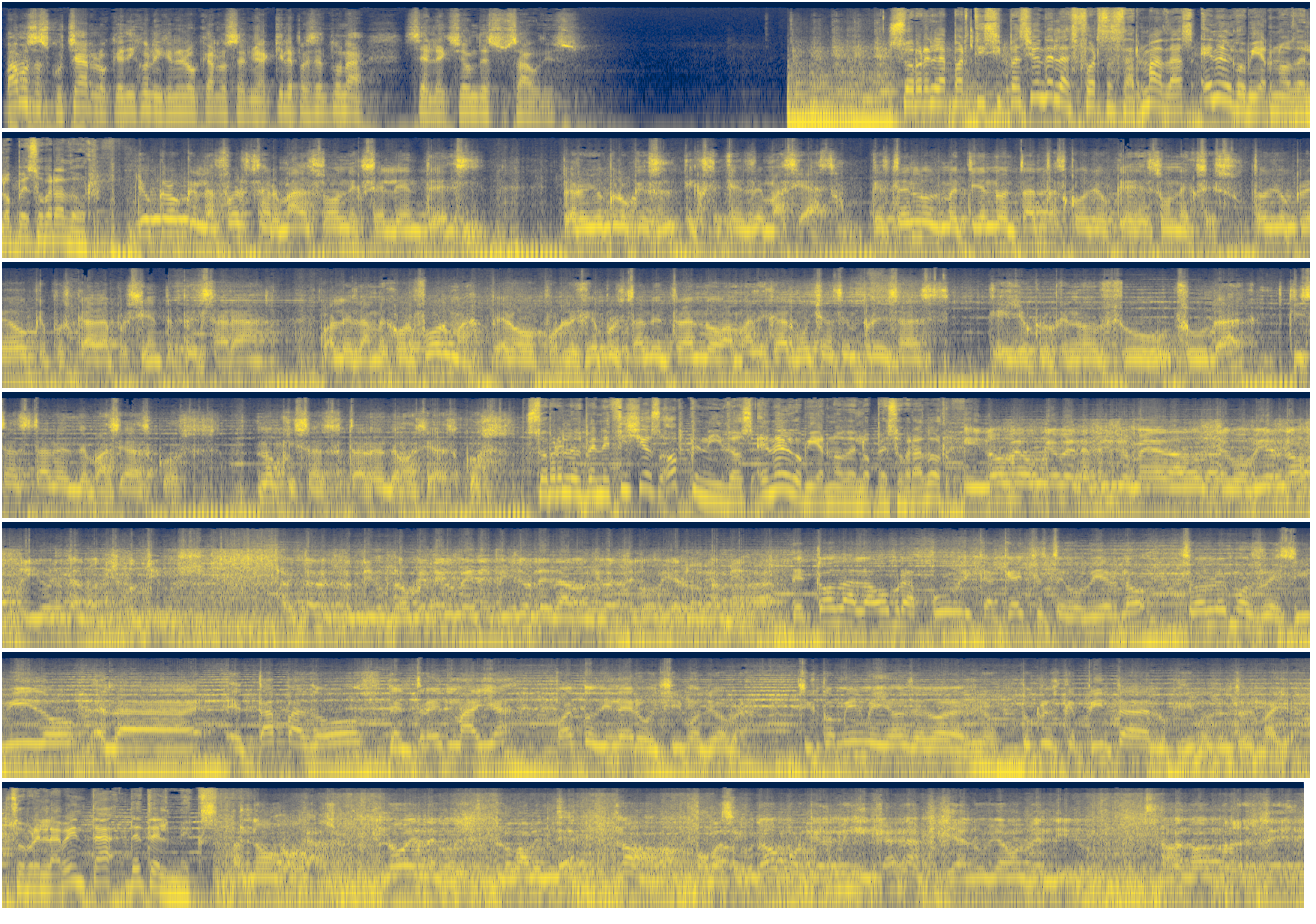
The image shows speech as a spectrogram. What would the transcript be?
Vamos a escuchar lo que dijo el ingeniero Carlos Sermio. Aquí le presento una selección de sus audios sobre la participación de las Fuerzas Armadas en el gobierno de López Obrador. Yo creo que las Fuerzas Armadas son excelentes, pero yo creo que es, es, demasiado. Que estén los metiendo en tantas cosas que es un exceso. Entonces yo creo que pues cada presidente pensará cuál es la mejor forma, pero por ejemplo están entrando a manejar muchas empresas que yo creo que no su, su quizás están en demasiadas cosas. No quizás están en demasiadas cosas. Sobre los beneficios obtenidos en el gobierno de López Obrador. Y no veo qué beneficio me ha dado este gobierno y ahorita lo discutimos. Ahorita lo que tengo beneficio le he dado yo a este gobierno también. De toda la obra pública que ha hecho este gobierno, solo hemos recibido la etapa 2 del Tren Maya. ¿Cuánto dinero hicimos de obra? 5 mil millones de dólares. ¿Tú crees que pinta lo que hicimos del Tren Maya? Sobre la venta de Telmex. No, no es negocio. ¿Lo va a vender? No. ¿O va a ser? No, porque es mexicana, ya lo habíamos vendido. No, no, no este,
